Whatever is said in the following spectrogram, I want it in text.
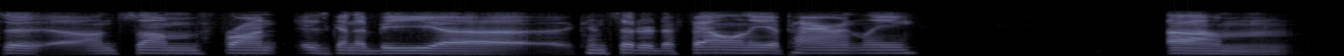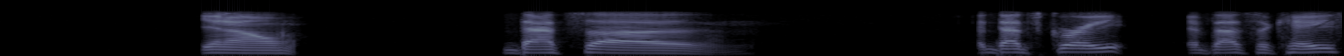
to, on some front is going to be uh, considered a felony apparently. Um, you know, that's uh that's great if that's the case.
